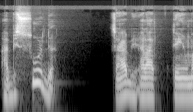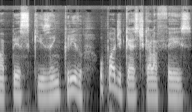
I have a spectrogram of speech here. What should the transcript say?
absurda, sabe? Ela tem uma pesquisa incrível. O podcast que ela fez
